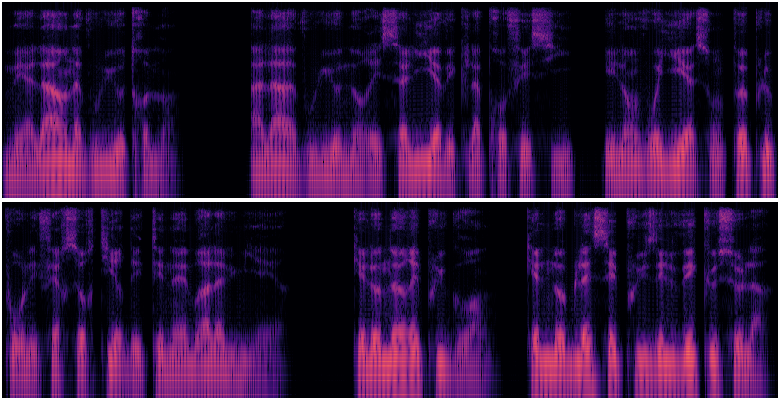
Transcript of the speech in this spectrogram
Mais Allah en a voulu autrement. Allah a voulu honorer Sali avec la prophétie, et l'envoyer à son peuple pour les faire sortir des ténèbres à la lumière. Quel honneur est plus grand, quelle noblesse est plus élevée que cela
